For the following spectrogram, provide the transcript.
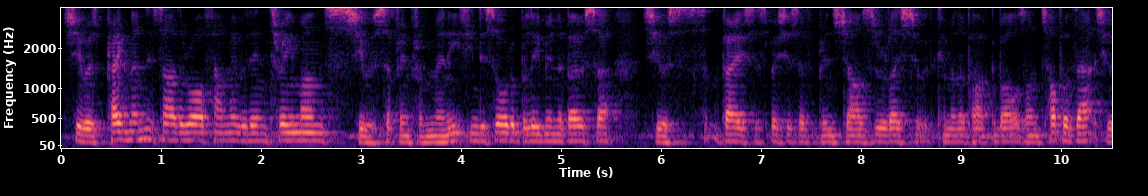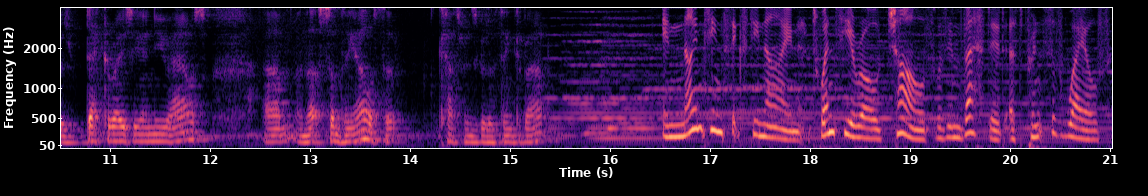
She was pregnant inside the royal family within three months. She was suffering from an eating disorder, bulimia nervosa. She was very suspicious of Prince Charles's relationship with Camilla Parker Bowles. On top of that, she was decorating a new house, um, and that's something else that Catherine's got to think about. In 1969, 20 year old Charles was invested as Prince of Wales.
